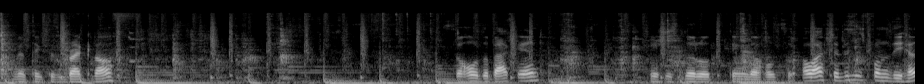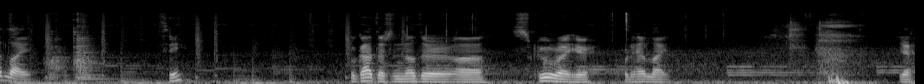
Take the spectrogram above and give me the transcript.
I'm gonna take this bracket off. To hold the back end, there's this little thing that holds it. Oh, actually, this is from the headlight. See? Forgot there's another uh, screw right here for the headlight. Yeah,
